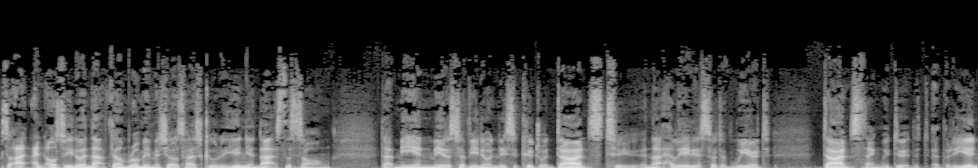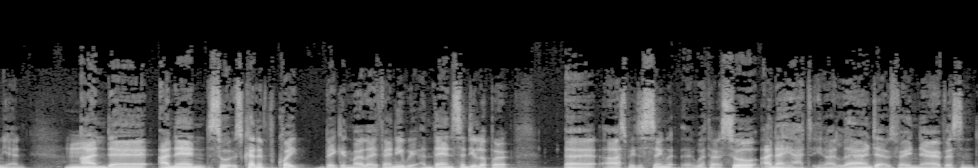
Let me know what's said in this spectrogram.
So, I, and also, you know, in that film, Romy and Michele's High School Reunion, that's the song that me and Mira Sorvino and Lisa Kudrow danced to in that hilarious sort of weird dance thing we do at the, at the reunion. And uh, and then, so it was kind of quite big in my life anyway. And then Cyndi Lauper uh, asked me to sing with, with her. So, and I had, you know, I learned it. I was very nervous, and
